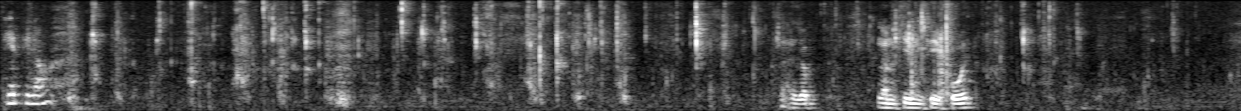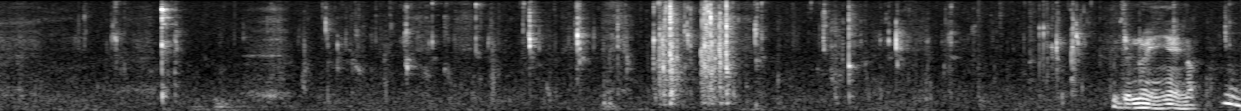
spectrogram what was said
เผ็ดพี่น้องแล้วก็ น้ำจิ้มซีฟู้ดมันจะหน่วยใหญ่เนาะอืม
